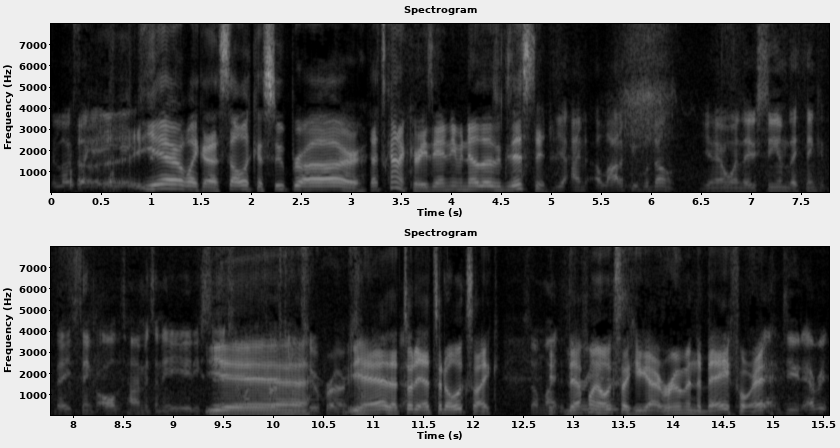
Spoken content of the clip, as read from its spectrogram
It looks like an 88. yeah like a Celica Supra or that's kind of crazy. I didn't even know those existed. Yeah, I, a lot of people don't. You know, when they see them, they think they think all the time it's an AE86 or like Yeah, gen Supra. Or yeah, like that's that. what it, that's what it looks like. So It definitely looks like you got room in the bay for Yeah, it. dude. Every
